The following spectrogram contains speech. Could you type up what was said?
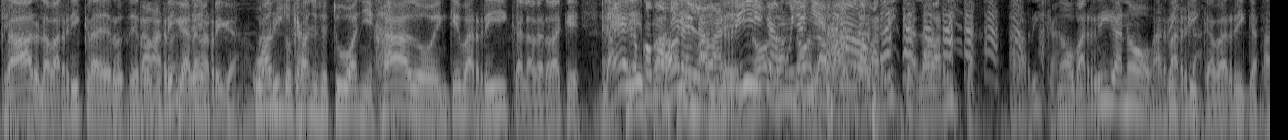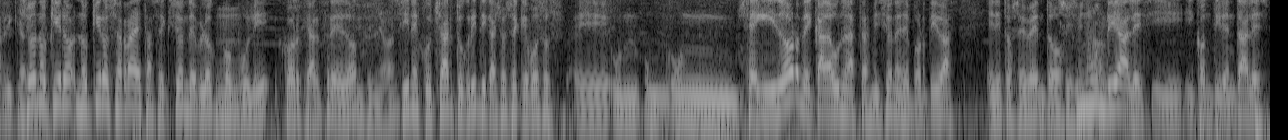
Claro, la barrica de, La roble barriga, la francés. barriga. La ¿Cuántos barrica. años estuvo añejado? ¿En qué barrica? La verdad que la cepa, sí, la Malbec. barriga, No, muy no, la, añejado. la barrica, la barrica. La barrica. No, barriga no, Barrica. barrica, barrica. Barrica, Yo no quiero, no quiero cerrar esta sección de Blog Populi, Jorge Alfredo, sin escuchar tu crítica. Yo sé que vos sos eh, un, un- un seguidor de cada una de las transmisiones deportivas en estos eventos Sí, mundiales y, y continentales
